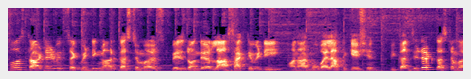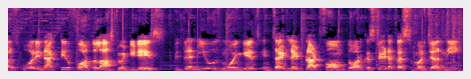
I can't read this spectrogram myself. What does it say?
First started with segmenting our customers based on their last activity on our mobile application. We considered customers who were inactive for the last 20 days. We then used MoEngage's insight-led platform to orchestrate a customer journey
